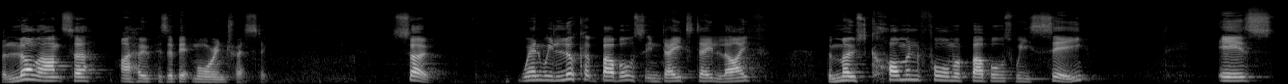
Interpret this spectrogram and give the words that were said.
The long answer, I hope, is a bit more interesting. So, when we look at bubbles in day-to-day -day life, the most common form of bubbles we see is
